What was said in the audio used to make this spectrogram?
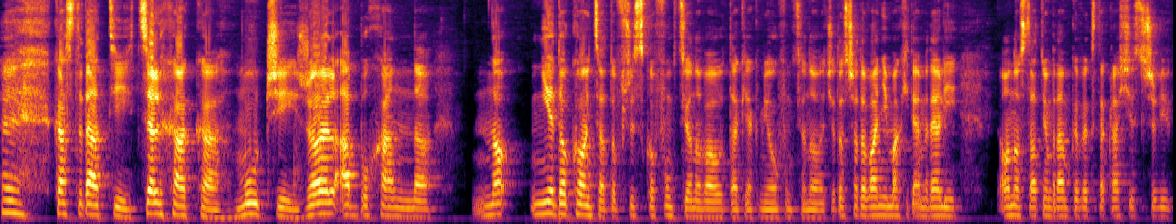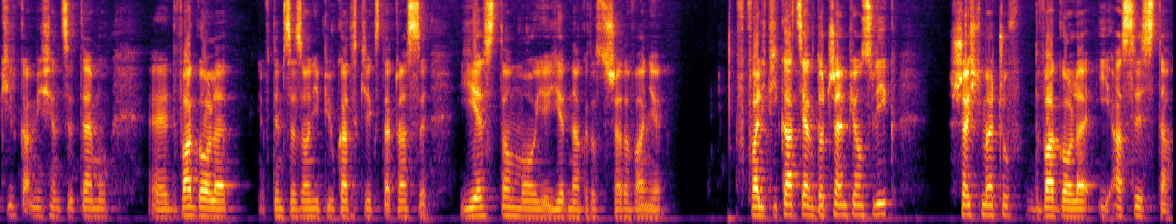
Ech, Castrati, Celhaka, Mucci, Joel Abuhanna. No, nie do końca to wszystko funkcjonowało tak, jak miało funkcjonować. Rozczarowanie Mahit Emreli, on ostatnią bramkę w Ekstraklasie strzelił kilka miesięcy temu. E, Dwa gole w tym sezonie piłkarskiej Ekstraklasy. Jest to moje jednak rozczarowanie. W kwalifikacjach do Champions League 6 meczów, 2 gole i asysta.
